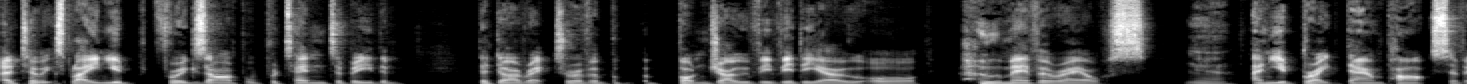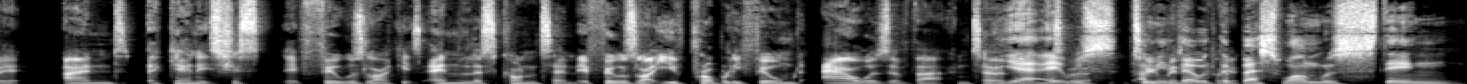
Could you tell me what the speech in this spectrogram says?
uh, to explain. You'd for example pretend to be the the director of a bon jovi video or whomever else. Yeah. And you'd break down parts of it and again, it's just it feels like it's endless content. It feels like you've probably filmed hours of that and turned yeah, it, it was. I mean, there, the best one was Sting.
